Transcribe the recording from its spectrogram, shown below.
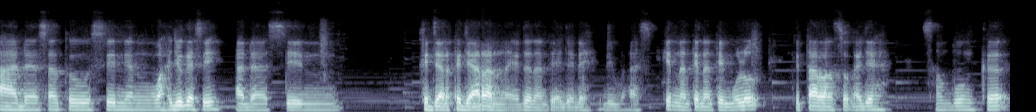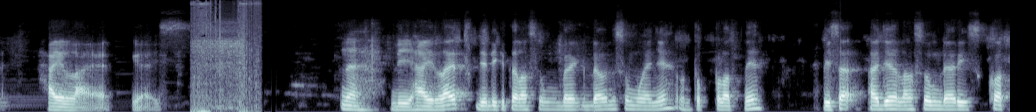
ada satu scene yang wah juga sih ada scene kejar-kejaran nah itu nanti aja deh dibahas mungkin nanti-nanti mulu kita langsung aja sambung ke highlight, guys. Nah, di highlight, jadi kita langsung breakdown semuanya untuk plotnya. Bisa aja langsung dari Scott.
